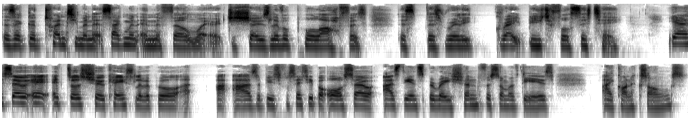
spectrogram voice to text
there's a good 20 minute segment in the film where it just shows Liverpool off as this this really great, beautiful city. Yeah, so it, it does showcase Liverpool as a beautiful city, but also as the inspiration for some of these iconic songs.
